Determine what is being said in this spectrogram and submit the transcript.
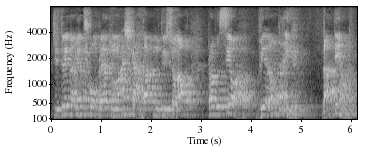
de treinamentos completos, mais cardápio nutricional para você, ó, verão tá aí, dá tempo,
